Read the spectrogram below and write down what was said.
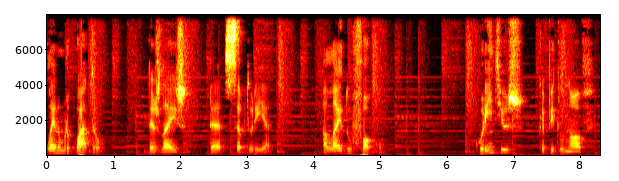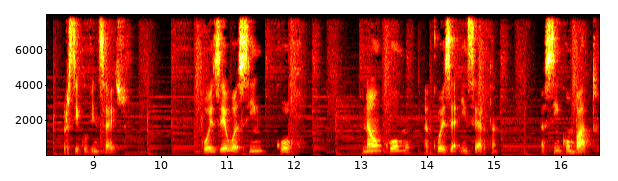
Lei número 4 das leis da sabedoria. A lei do foco. Coríntios, capítulo 9, versículo 26. Pois eu assim corro, não como a coisa incerta, assim combato,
